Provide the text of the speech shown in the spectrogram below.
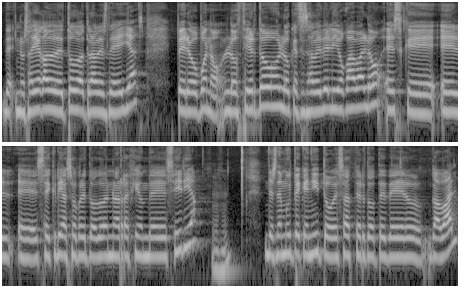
de- nos ha llegado de todo a través de ellas. Pero bueno, lo cierto, lo que se sabe de Elio Gábalo es que él eh, se cría sobre todo en una región de Siria. Desde muy pequeñito es sacerdote del Gabal,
